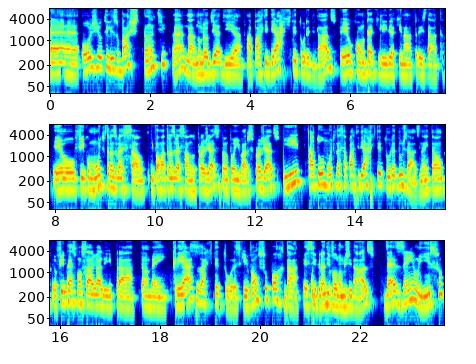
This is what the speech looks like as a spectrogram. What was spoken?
é, hoje eu utilizo bastante, né, na, no meu dia a dia a parte de arquitetura de dados. Eu como tech lead aqui na 3 Data. Eu fico muito transversal, de forma transversal nos projetos, então estou em vários projetos e atuo muito nessa parte de arquitetura dos dados, né? Então, eu fico responsável ali para também criar essas arquiteturas que vão suportar esse grande volume de dados, desenho isso,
